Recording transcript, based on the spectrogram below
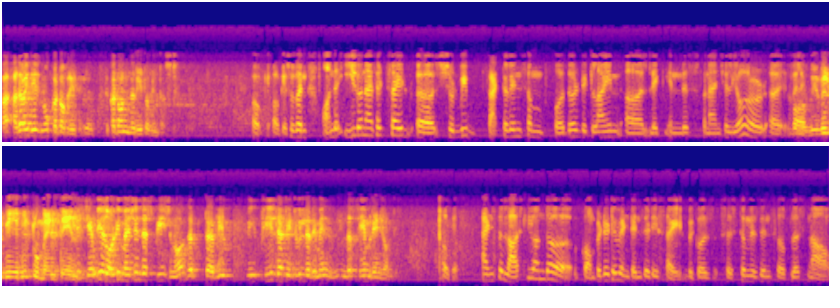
Uh, otherwise, there is no cut off rate, uh, cut on the rate of interest. Okay, okay. So then on the yield on asset side, uh, should we factor in some further decline uh, like in this financial year? Or, uh, will we will be able to maintain. CMD has already mentioned the speech, you know, that uh, we, we feel that it will remain in the same range only. Okay. And so lastly, on the competitive intensity side, because system is in surplus now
